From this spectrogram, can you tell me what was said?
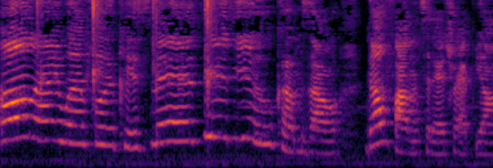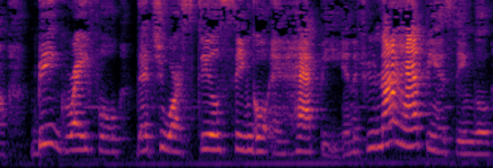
All I want for Christmas is you comes on. Don't fall into that trap, y'all. Be grateful that you are still single and happy. And if you're not happy and single,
